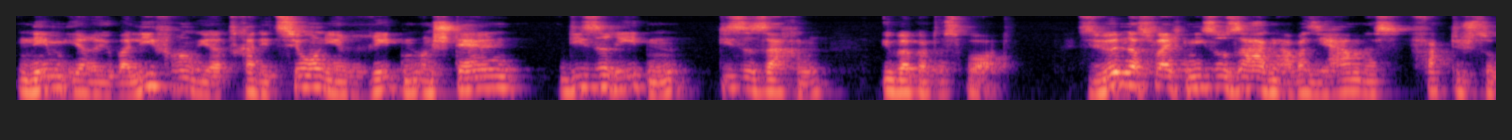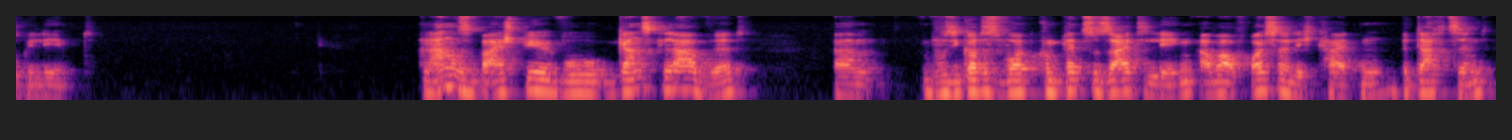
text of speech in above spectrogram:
nehmen ihre Überlieferung, ihre Tradition, ihre Riten und stellen diese Riten, diese Sachen über Gottes Wort. Sie würden das vielleicht nie so sagen, aber sie haben es faktisch so gelebt. Ein anderes Beispiel, wo ganz klar wird, ähm, wo sie Gottes Wort komplett zur Seite legen, aber auf Äußerlichkeiten bedacht sind,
